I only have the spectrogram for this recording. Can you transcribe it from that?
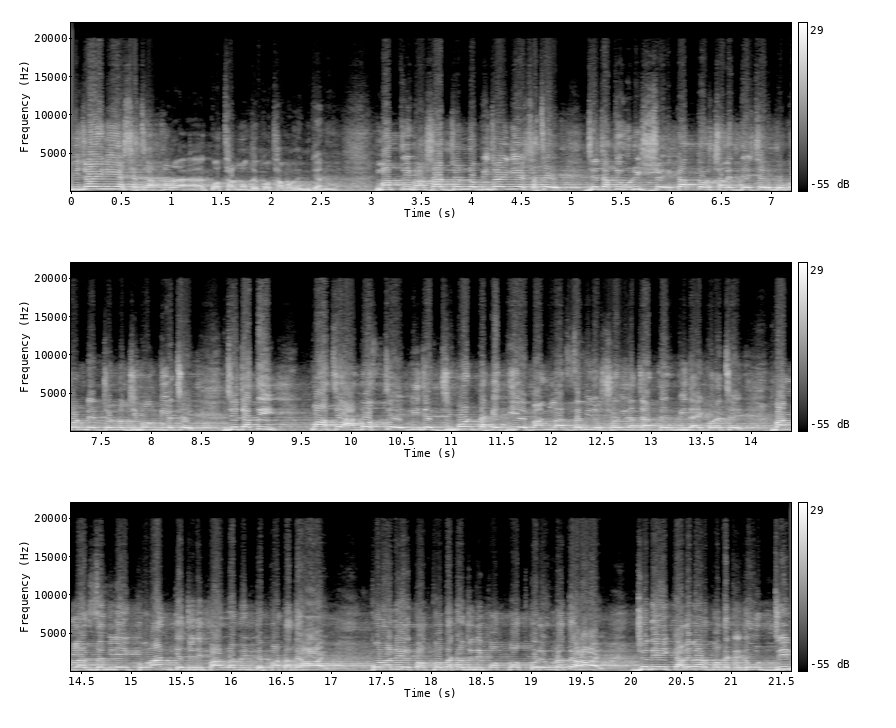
বিজয় নিয়ে এসেছে, আপনারা কথার মধ্যে কথা বলেন কেন? মাতৃভাষার জন্য বিজয় নিয়ে এসেছে, যে জাতি উনিশশো একাত্তর সালে দেশের ভূখণ্ডের জন্য জীবন দিয়েছে, যে জাতি পাঁচে আগস্টে নিজের জীবনটাকে দিয়ে বাংলার জমিনে স্বৈরাচারদের বিদায় করেছে। বাংলার জমিনে এই কোরআনকে যদি পার্লামেন্টে পাঠাতে হয়, কোরআনের পতাকা যদি পথপথ করে উড়াতে হয়, যদি এই কালেমার পতাকাকে উড্ডীন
